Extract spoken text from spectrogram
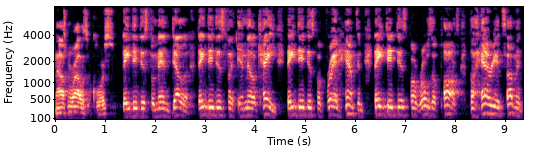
Miles Morales, of course. They did this for Mandela. They did this for MLK. They did this for Fred Hampton. They did this for Rosa Parks, for Harriet Tubman,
